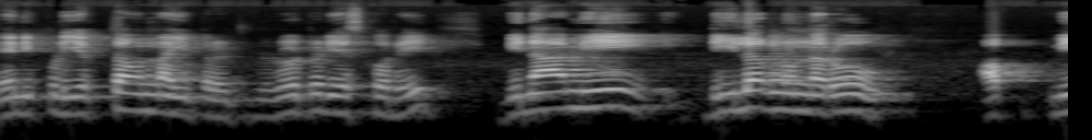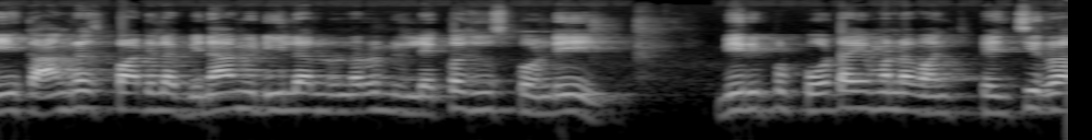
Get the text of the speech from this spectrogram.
నేను ఇప్పుడు చెప్తా ఉన్నా ఇప్పుడు రోటెడ్ చేసుకోరి బినామీ డీలర్లు ఉన్నారు మీ కాంగ్రెస్ పార్టీలో బినామీ డీలర్లు ఉన్నారు మీరు లెక్క చూసుకోండి. మీరు ఇప్పుడు కోట ఏమన్నా పెంచిర్రా?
